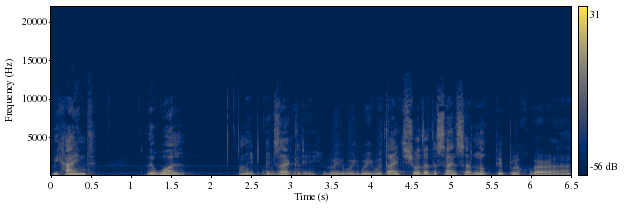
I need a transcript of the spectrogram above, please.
behind the wall? Exactly. We, we, we, we try to show that the scientists are not people who are uh,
